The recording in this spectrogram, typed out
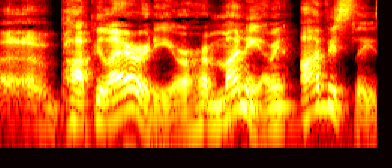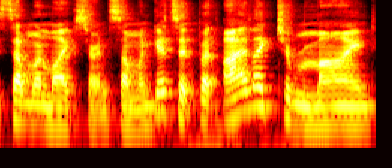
Uh, popularity or her money. I mean, obviously, someone likes her and someone gets it. But I like to remind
